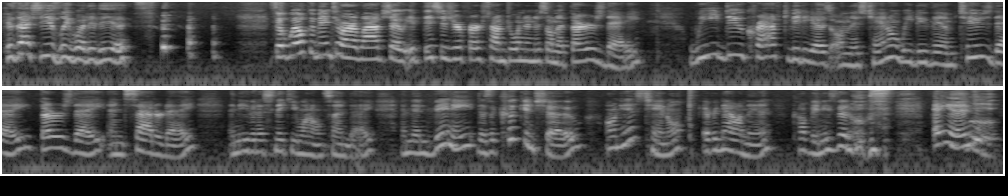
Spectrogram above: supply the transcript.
because that's usually what it is. so, welcome into our live show. If this is your first time joining us on a Thursday, we do craft videos on this channel. We do them Tuesday, Thursday, and Saturday, and even a sneaky one on Sunday. And then Vinny does a cooking show on his channel every now and then called Vinny's Vittles. And Look,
